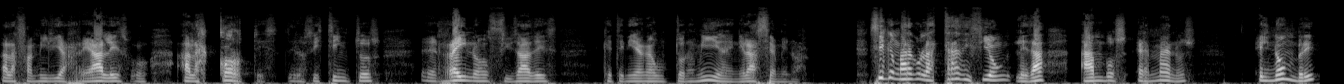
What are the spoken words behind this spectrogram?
a las familias reales o a las cortes de los distintos eh, reinos ciudades que tenían autonomía en el Asia Menor. Sin embargo, la tradición le da a ambos hermanos el nombre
